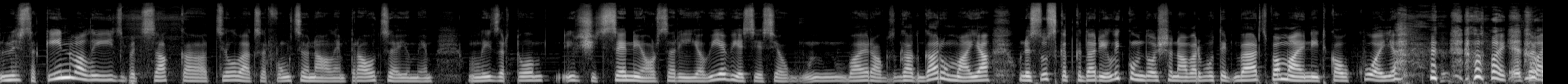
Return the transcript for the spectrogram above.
nesaka invalīds, bet saka cilvēks ar funkcionāliem traucējumiem. Un līdz ar to ir šis seniors arī jau ieviesies jau vairākus gadu garumā, ja? un es uzskatu, ka arī likumdošanā varbūt ir vērts pamainīt kaut ko, ja? lai, saku, lai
